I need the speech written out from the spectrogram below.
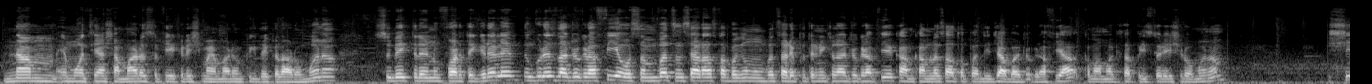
N-am emoții așa mari, o să fie cred și mai mare un pic decât la română subiectele nu foarte grele. Sunt curios la geografie, o să învăț în seara asta, băgăm învățare puternică la geografie, că am cam lăsat-o pe degeaba geografia, că m-am axat pe istorie și română. Și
